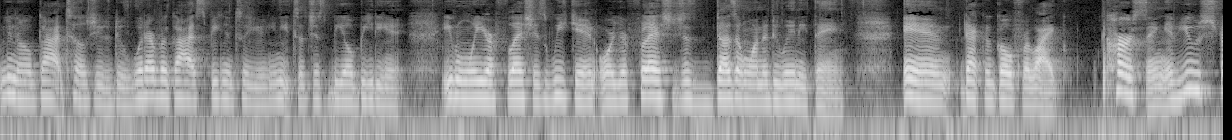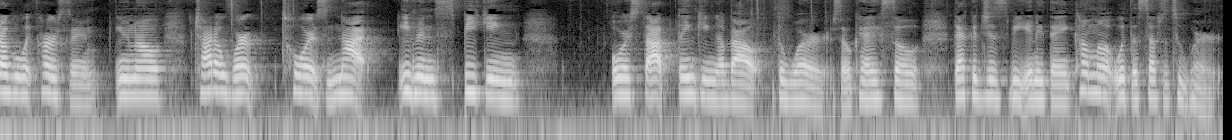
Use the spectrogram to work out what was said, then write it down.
you know god tells you to do whatever god is speaking to you you need to just be obedient even when your flesh is weakened or your flesh just doesn't want to do anything and that could go for like cursing, if you struggle with cursing, you know, try to work towards not even speaking or stop thinking about the words, okay? So that could just be anything. Come up with a substitute word,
